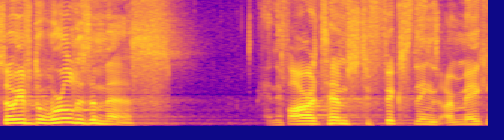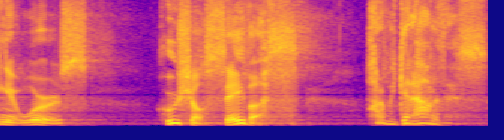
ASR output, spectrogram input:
So if the world is a mess, and if our attempts to fix things are making it worse, who shall save us? How do we get out of this?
